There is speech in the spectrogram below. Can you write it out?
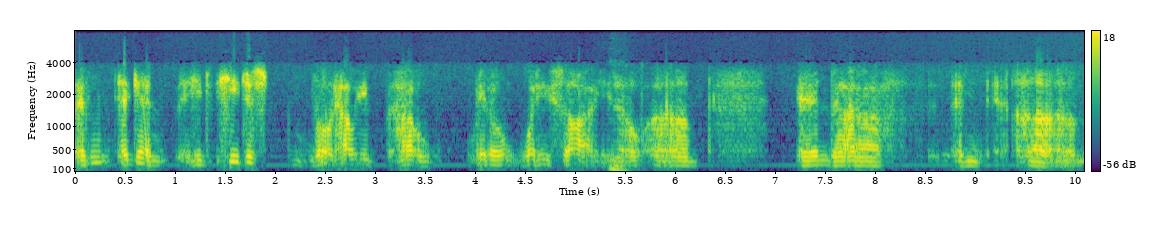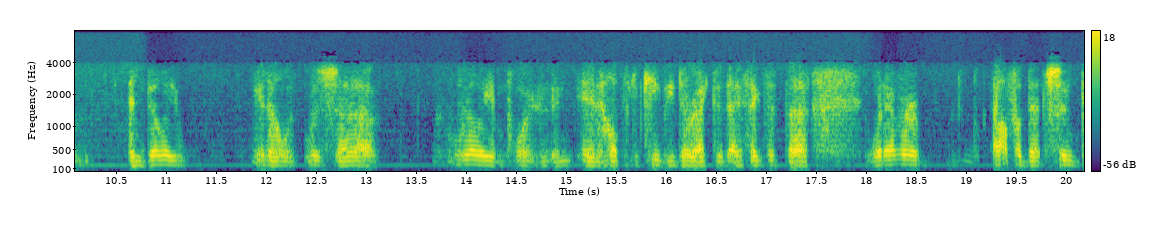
and again, he he just wrote how he how you know what he saw, you know, um, and uh, and um, and Billie, you know, was uh, really important in, in helping to keep me directed. I think that the whatever alphabet soup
